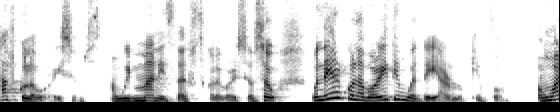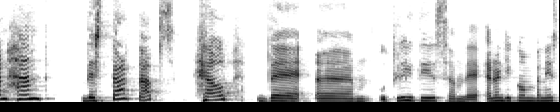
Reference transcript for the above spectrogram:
have collaborations and we manage those collaborations. So when they are collaborating, what they are looking for. On one hand, the startups help the um, utilities and the energy companies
